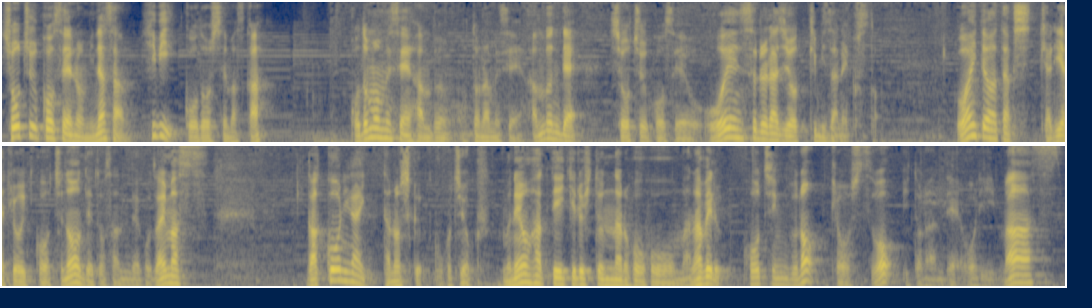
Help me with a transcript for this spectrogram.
小中高生の皆さん、日々行動してますか？子供目線半分、大人目線半分で、小中高生を応援するラジオ、君 the NEXT。お相手は私、キャリア教育コーチのデトさんでございます。学校にない楽しく心地よく胸を張って生きる人になる方法を学べるコーチングの教室を営んでおります。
